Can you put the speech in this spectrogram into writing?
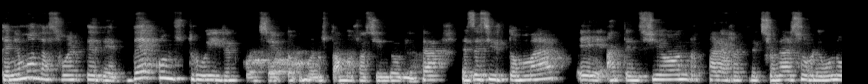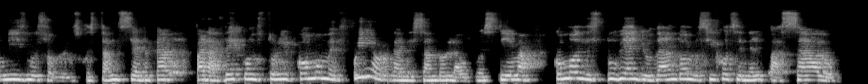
tenemos la suerte de deconstruir el concepto como lo estamos haciendo ahorita, es decir, tomar eh, atención para reflexionar sobre uno mismo y sobre los que están cerca, para deconstruir cómo me fui organizando la autoestima, cómo le estuve ayudando a mis hijos en el pasado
